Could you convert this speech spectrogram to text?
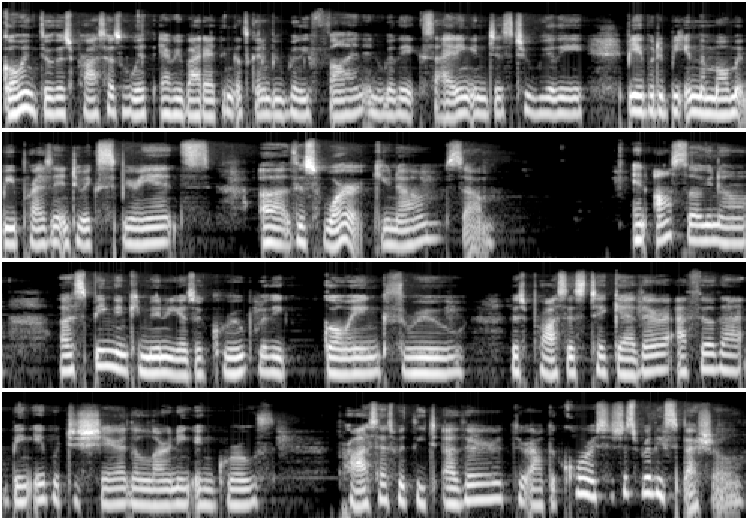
going through this process with everybody. I think that's going to be really fun and really exciting, and just to really be able to be in the moment, be present, and to experience uh, this work, you know? So, and also, you know, us being in community as a group, really going through this process together, I feel that being able to share the learning and growth process with each other throughout the course is just really special.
